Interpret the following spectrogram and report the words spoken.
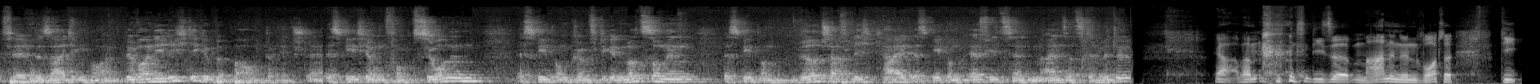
Feld beseitigen wollen. Wir wollen die richtige Bebauung dahinstellen. Es geht hier um Funktionen, es geht um künftige Nutzungen, es geht um Wirtschaftlichkeit, es geht um effizienten Einsatz der Mittel. Ja, aber diese mahnenden Worte, die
